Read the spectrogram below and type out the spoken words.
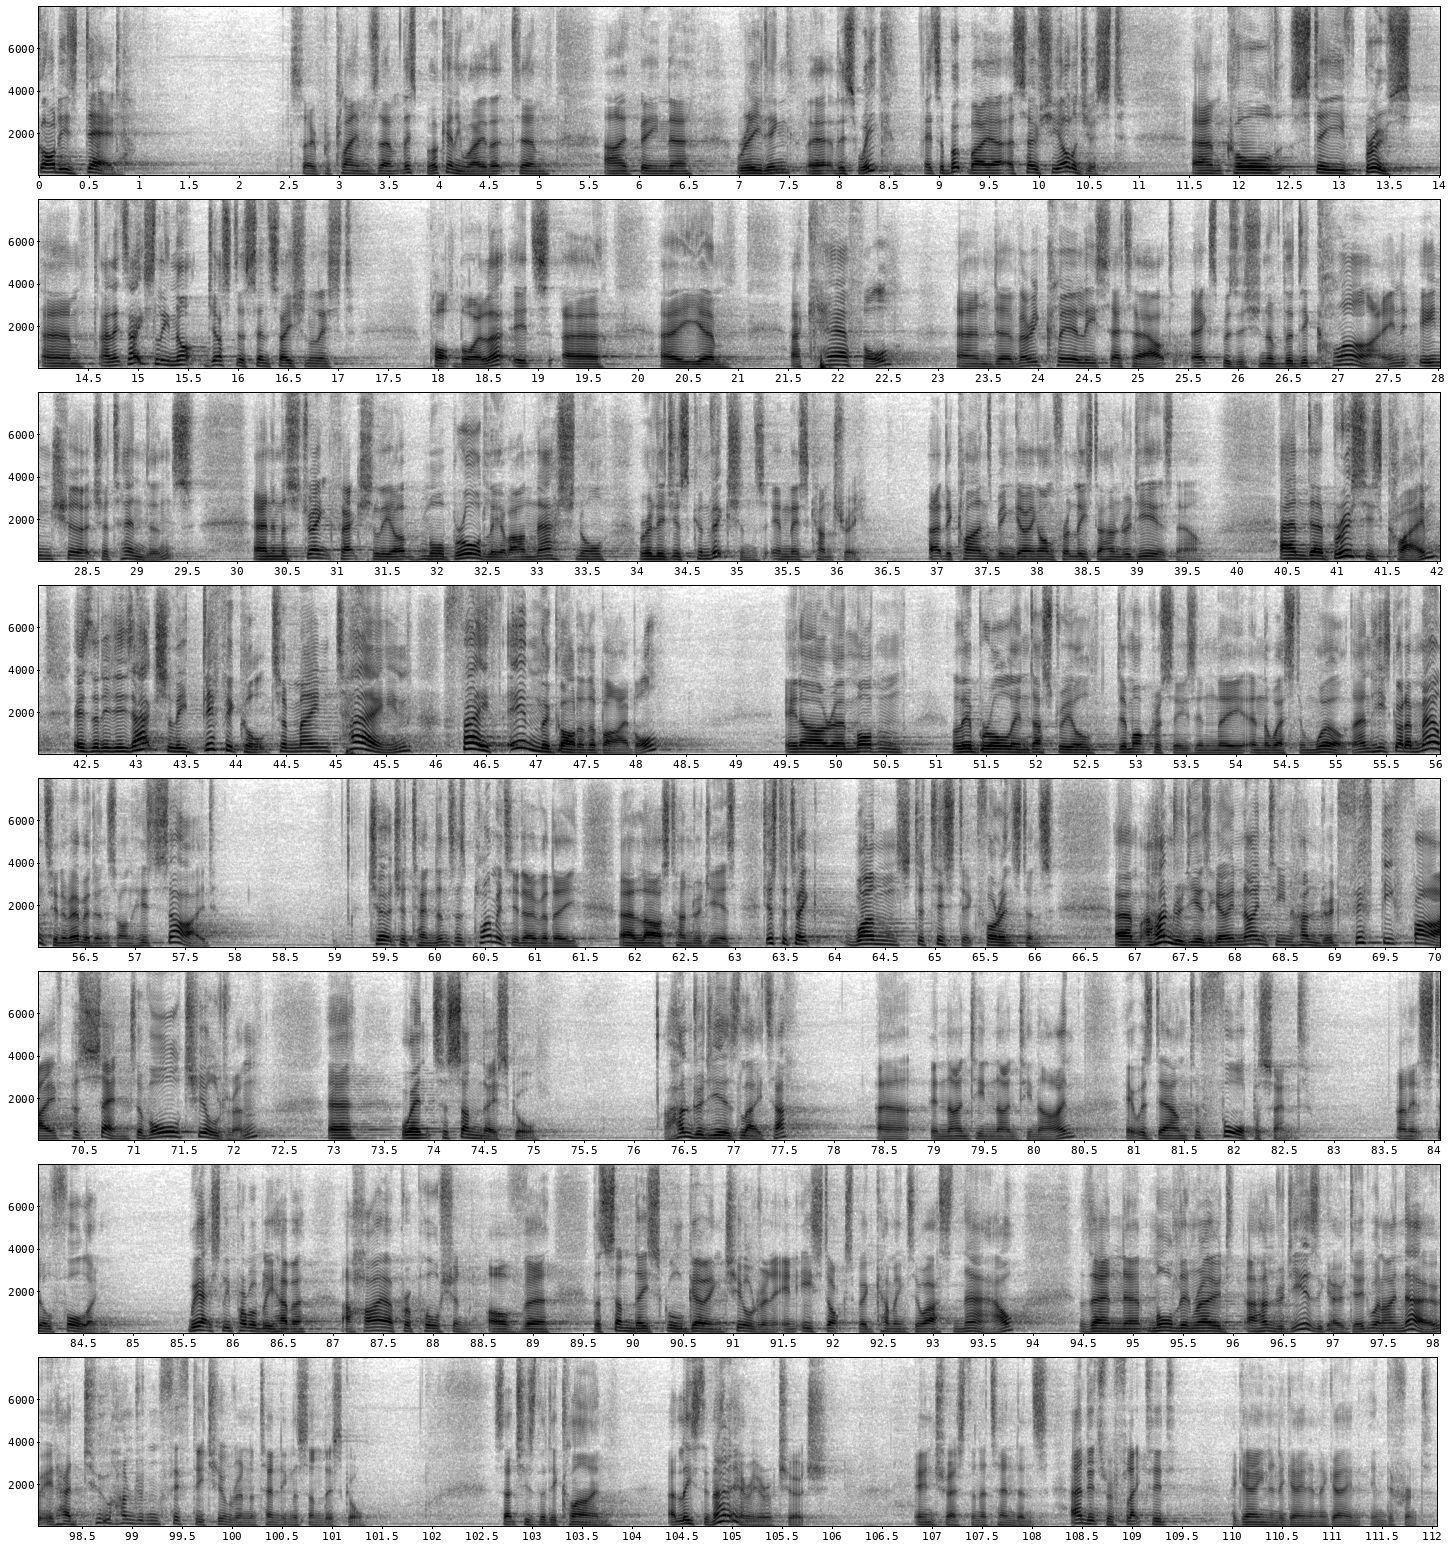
God is dead. So proclaims um, this book, anyway, that um, I've been uh, reading uh, this week. It's a book by a, a sociologist um, called Steve Bruce. Um, and it's actually not just a sensationalist pot boiler, it's uh, a, um, a careful and uh, very clearly set out exposition of the decline in church attendance and in the strength, actually, uh, more broadly, of our national religious convictions in this country. That decline's been going on for at least 100 years now. And uh, Bruce's claim is that it is actually difficult to maintain faith in the God of the Bible in our uh, modern liberal industrial democracies in the, in the Western world. And he's got a mountain of evidence on his side. Church attendance has plummeted over the uh, last hundred years. Just to take one statistic, for instance, um, 100 years ago, in 1900, 55% of all children uh, went to Sunday school. 100 years later, uh, in 1999, it was down to 4%, and it's still falling. We actually probably have a, a higher proportion of uh, the Sunday school going children in East Oxford coming to us now than uh, Magdalen Road 100 years ago did when I know it had 250 children attending the Sunday school. Such is the decline, at least in that area of church interest and attendance. And it's reflected again and again and again in different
